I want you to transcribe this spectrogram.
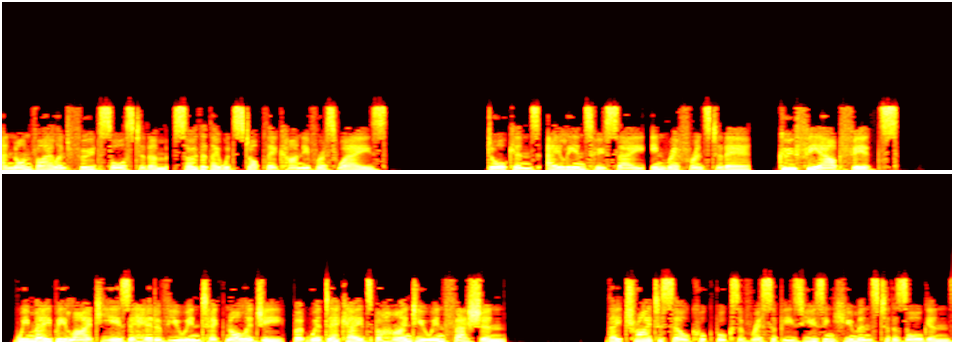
a non-violent food source to them, so that they would stop their carnivorous ways. Dawkins, aliens who say, in reference to their goofy outfits, we may be light years ahead of you in technology, but we're decades behind you in fashion. They try to sell cookbooks of recipes using humans to the Zorgans.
